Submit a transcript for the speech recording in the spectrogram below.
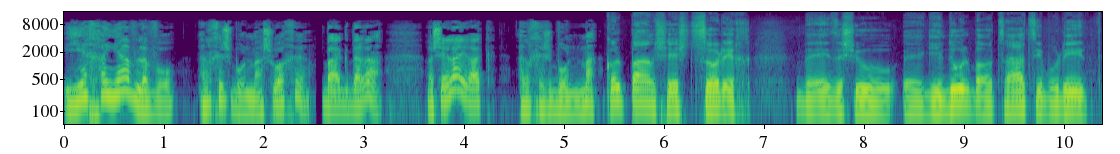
יהיה חייב לבוא על חשבון משהו אחר, בהגדרה. והשאלה היא רק, על חשבון מה? כל פעם שיש צורך באיזשהו אה, גידול בהוצאה הציבורית,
